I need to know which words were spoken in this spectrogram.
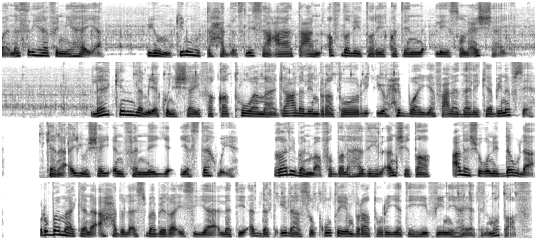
ونثرها في النهاية. يمكنه التحدث لساعات عن أفضل طريقة لصنع الشاي. لكن لم يكن الشاي فقط هو ما جعل الإمبراطور يحب أن يفعل ذلك بنفسه. كان أي شيء فني يستهويه. غالبا ما فضل هذه الأنشطة على شؤون الدولة. ربما كان أحد الأسباب الرئيسية التي أدت إلى سقوط إمبراطوريته في نهاية المطاف.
